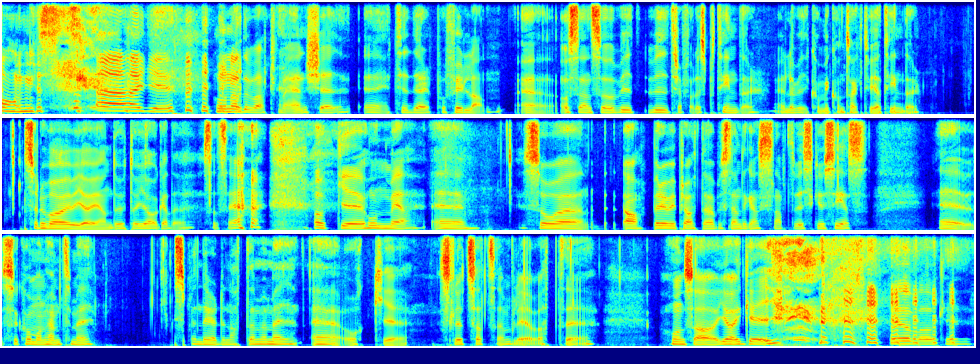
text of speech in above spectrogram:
Ångest. Oh, gud. Hon hade varit med en tjej eh, tidigare på fyllan eh, och sen så vi, vi träffades på Tinder, eller vi kom i kontakt via Tinder. Så då var jag ju ändå ute och jagade så att säga. och eh, hon med. Så ja, började vi prata och bestämde ganska snabbt att vi skulle ses. Eh, så kom hon hem till mig, spenderade natten med mig eh, och eh, slutsatsen blev att eh, hon sa jag är gay. jag var okej.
